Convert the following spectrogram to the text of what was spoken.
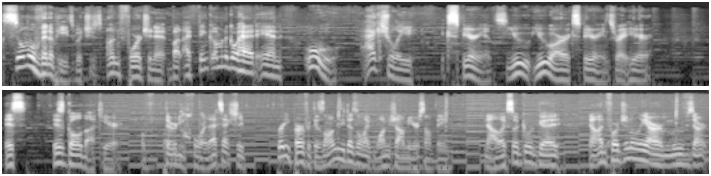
Still no Venipedes, which is unfortunate, but I think I'm to go ahead and... Ooh, actually, experience. You you are experience right here. This this Golduck here, 34. That's actually pretty perfect, as long as he doesn't, like, one-shot me or something. Now, looks like we're good. Now, unfortunately, our moves aren't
